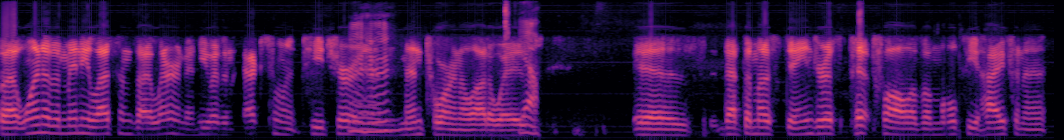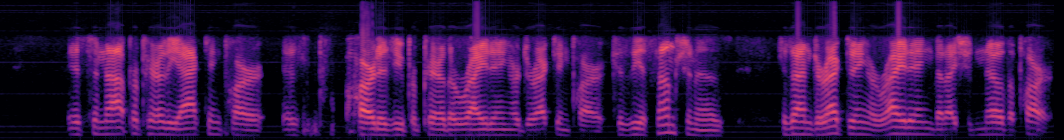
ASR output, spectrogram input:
But one of the many lessons I learned, and he was an excellent teacher and mentor in a lot of ways, Mm-hmm. Yeah. is that the most dangerous pitfall of a multi hyphenate is to not prepare the acting part as hard as you prepare the writing or directing part. Because the assumption is, because I'm directing or writing, that I should know the part.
